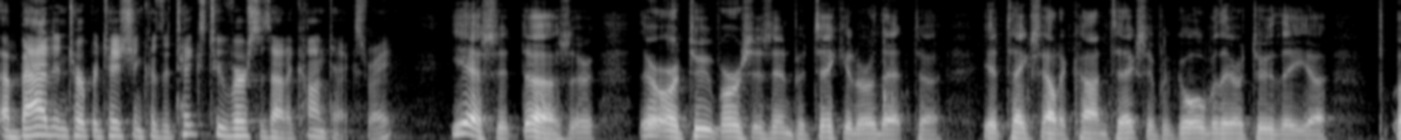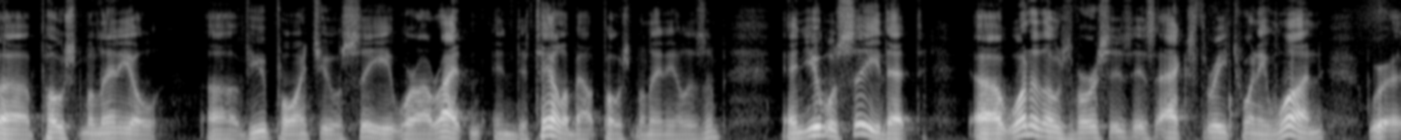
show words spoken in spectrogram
a bad interpretation because it takes two verses out of context, right? Yes, it does. There, there are two verses in particular that uh, it takes out of context. If we go over there to the uh, uh, postmillennial uh, viewpoint, you will see where I write in detail about postmillennialism, and you will see that uh, one of those verses is Acts 3:21, we're,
